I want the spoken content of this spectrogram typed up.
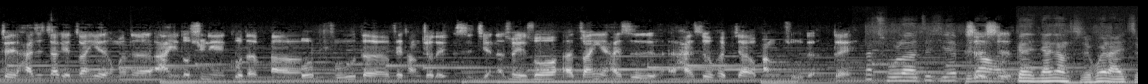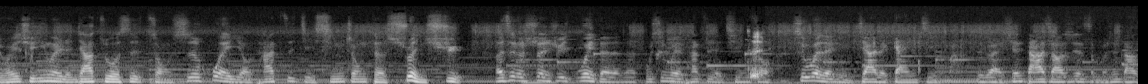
对，还是交给专业的，我们的阿姨都训练过的，呃，服服务的非常久的时间了，所以说，呃，专业还是还是会比较有帮助的。对，那除了这些，是是跟人家这样指挥来指挥去，因为人家做事总是会有他自己心中的顺序。而这个顺序为的呢，不是为了他自己的轻重，是为了你家的干净嘛，对不对？先打扫，先什么？先打扫，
